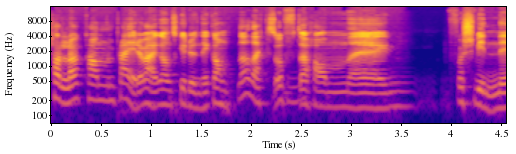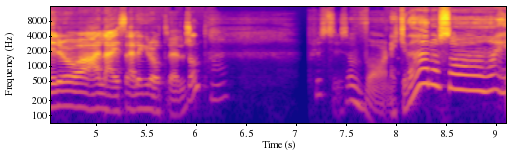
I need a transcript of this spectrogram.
Tallak han pleier å være ganske rund i kantene, og det er ikke så ofte Mm. han eh, forsvinner og er lei seg eller gråter eller sånn. Plutselig så var han ikke der, og så nei,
